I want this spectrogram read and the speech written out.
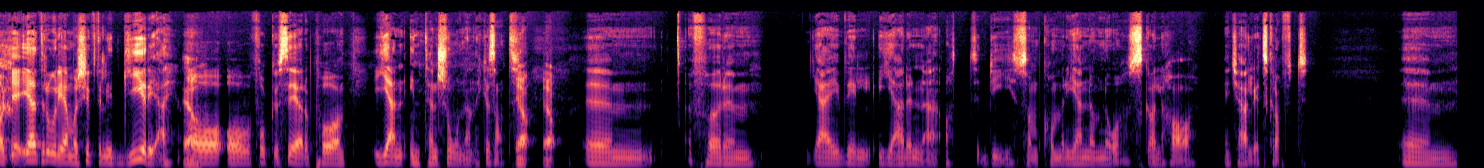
Ok, Jeg tror jeg må skifte litt gir, jeg, Ja. og, og fokusere på igjen intensjonen, ikke sant? Ja, ja. Um, for um, jeg vil gjerne at de som kommer igjennom nå, skal ha en kjærlighetskraft. Um,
